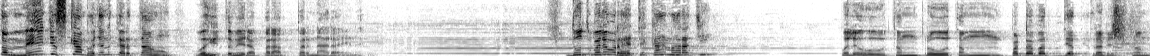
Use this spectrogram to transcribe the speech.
तो मैं जिसका भजन करता हूँ, वही तो मेरा परात पर नारायण है। दूत बोले, वो रहते कहा महाराज जी? बोले होतम प्रोतम पटवद्यत्र विश्वम।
